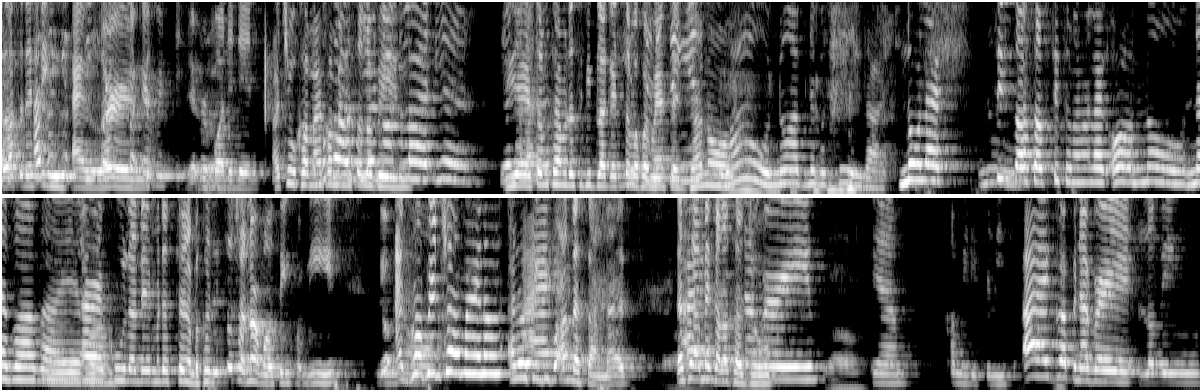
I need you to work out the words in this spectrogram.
a lot of the I think things it's I different learned. for everything, Yeah, everybody then. I choose come my family is so Because you're loving. not like, yeah. you're Yeah, sometimes I see people that get You stuff up see on me the and say, thing Jano. Wow, no, I've never seen that. No, like No. sister of sister, and I'm like, oh No, never have I mm, ever. All right, cool. And then I just turn it because it's such a normal thing for me. Yo, I grew up in trauma, you know. I don't think I- people understand that. That's why I make a lot of jokes. very- Wow. yeah, comedic relief. I grew up in a very loving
